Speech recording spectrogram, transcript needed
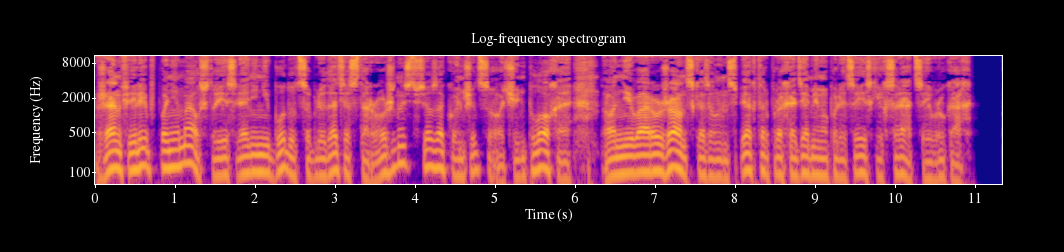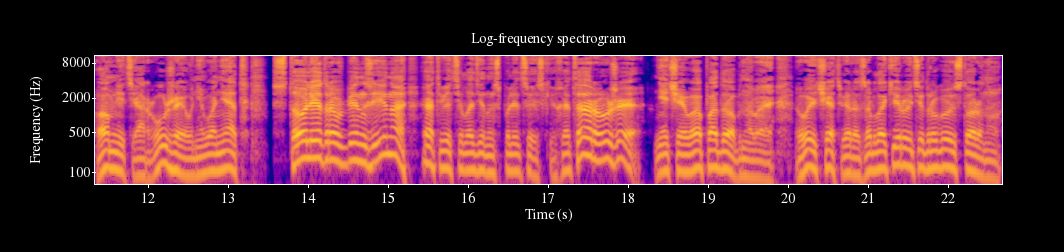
Жан-Филипп понимал, что если они не будут соблюдать осторожность, все закончится очень плохо. «Он не вооружен», — сказал инспектор, проходя мимо полицейских с рацией в руках. Помните, оружия у него нет. «Сто литров бензина?» — ответил один из полицейских. «Это оружие». «Ничего подобного. Вы четверо заблокируете другую сторону.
